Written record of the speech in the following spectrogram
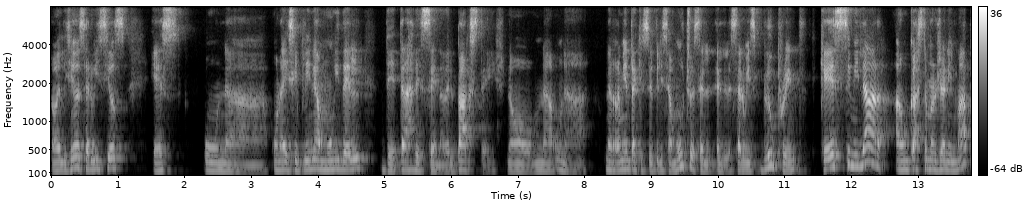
¿no? El diseño de servicios es una, disciplina muy del detrás de escena, del backstage, ¿no? Una, herramienta que se utiliza mucho es el, Service Blueprint, que es similar a un Customer Journey Map,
